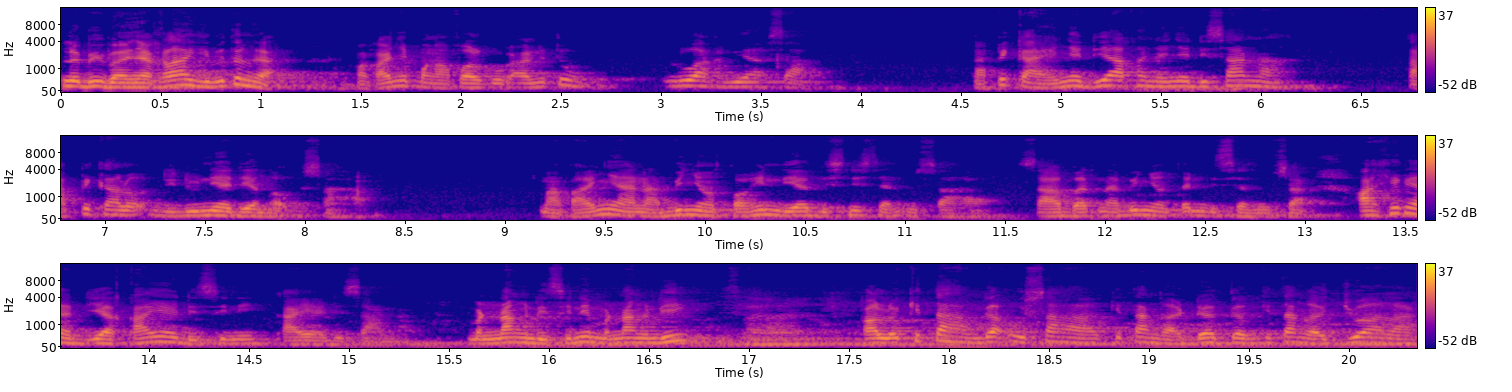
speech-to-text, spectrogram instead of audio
lebih banyak lagi betul nggak makanya penghafal Quran itu luar biasa tapi kayaknya dia akan hanya di sana tapi kalau di dunia dia nggak usaha Makanya Nabi nyontohin dia bisnis dan usaha. Sahabat Nabi nyontohin bisnis dan usaha. Akhirnya dia kaya di sini, kaya di sana. Menang di sini, menang di sana. Kalau kita nggak usaha, kita nggak dagang, kita nggak jualan,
